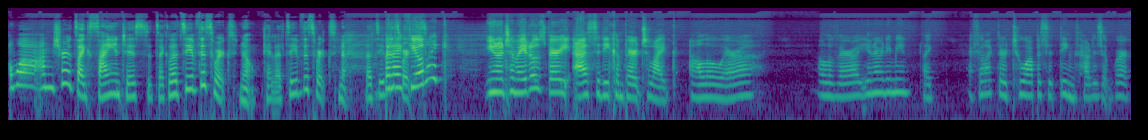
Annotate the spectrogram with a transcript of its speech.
Well, I'm sure it's like scientists. It's like, let's see if this works. No. Okay, let's see if this works. No. Let's see if But I works. feel like, you know, tomatoes very acidy compared to like aloe vera. Aloe vera, you know what I mean? Like, I feel like they're two opposite things. How does it work?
